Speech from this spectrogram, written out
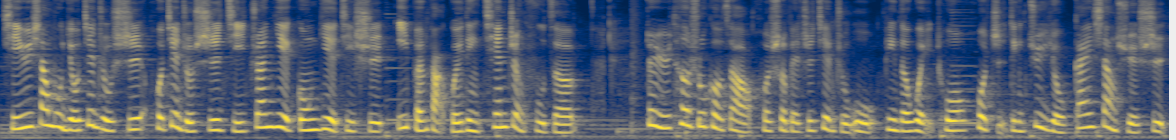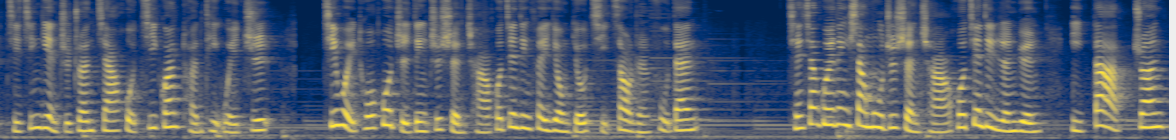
其余项目由建筑师或建筑师及专业工业技师依本法规定签证负责。对于特殊构造或设备之建筑物，并得委托或指定具有该项学识及经验之专家或机关团体为之，其委托或指定之审查或鉴定费用由起造人负担。前项规定项目之审查或鉴定人员，以大专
